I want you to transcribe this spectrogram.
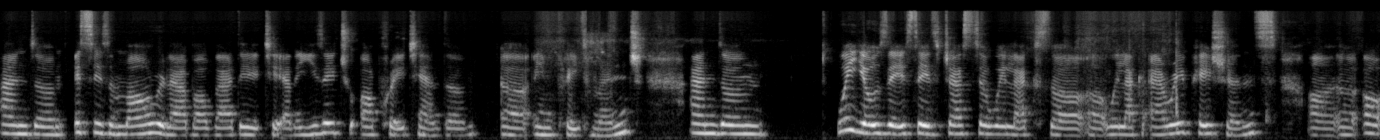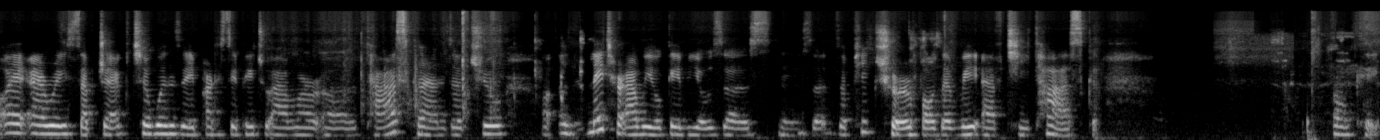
and um, it is more reliable, validity, and easy to operate and uh, implement. And um, we use this is just uh, we like the uh, we like every patients uh, or every subject when they participate to our task and to later I will give you the, the, the picture for the VFT task. Okay.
